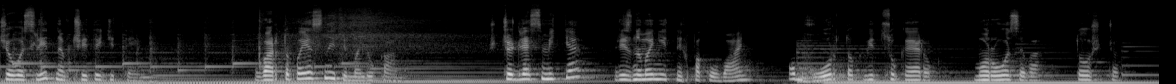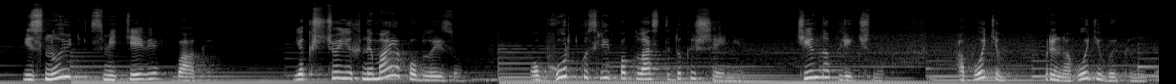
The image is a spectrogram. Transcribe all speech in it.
чого слід навчити дітей. Варто пояснити малюкам, що для сміття різноманітних пакувань, обгорток від цукерок, морозива тощо існують сміттєві баки. Якщо їх немає поблизу, обгортку слід покласти до кишені чи в наплічник, а потім при нагоді викинути.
